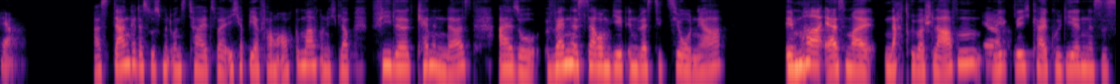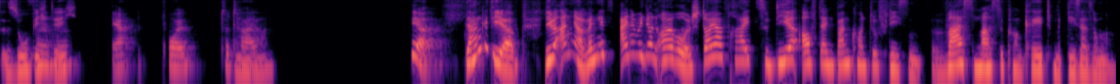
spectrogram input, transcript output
Ja. Was, danke, dass du es mit uns teilst, weil ich habe die Erfahrung auch gemacht und ich glaube, viele kennen das. Also, wenn es darum geht, Investitionen, ja, immer erstmal Nacht drüber schlafen, ja. wirklich kalkulieren, das ist so wichtig. Mhm. Ja, voll, total. Ja. ja. Danke dir. Liebe Anja, wenn jetzt eine Million Euro steuerfrei zu dir auf dein Bankkonto fließen, was machst du konkret mit dieser Summe?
